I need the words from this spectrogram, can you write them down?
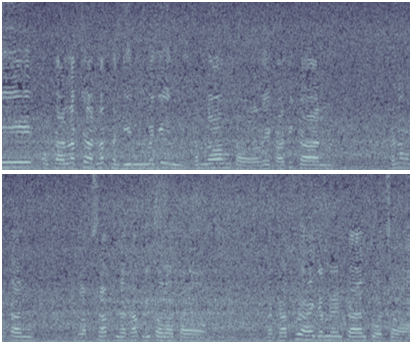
นี้องค์การรักชาติรักแผ่นดินมายื่นคำร้องต่อเลขาธิการคณะกรรมการหลักทรัพย์นะครับ หรือกรตนะครับเพื่อให้ดำเนินการตรวจสอบ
